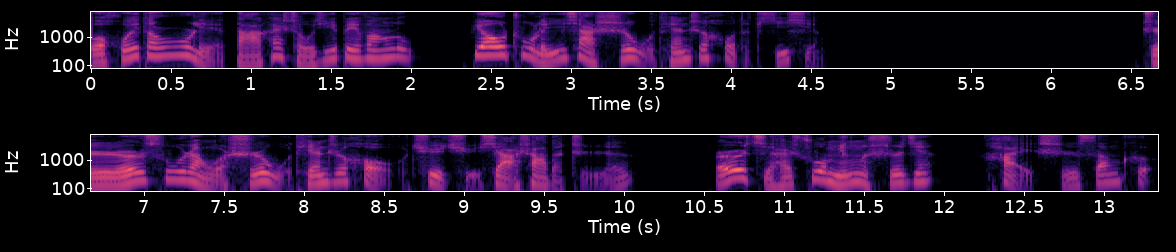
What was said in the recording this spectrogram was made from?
我回到屋里，打开手机备忘录，标注了一下十五天之后的提醒。纸人苏让我十五天之后去取下煞的纸人，而且还说明了时间：亥时三刻。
